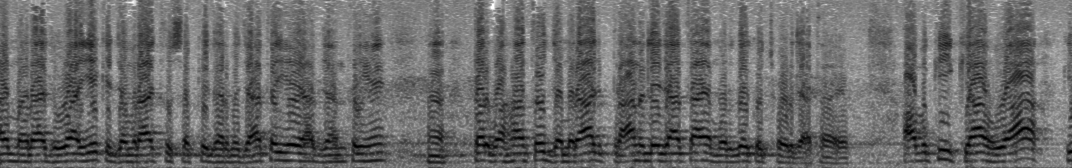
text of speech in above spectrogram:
अब महाराज हुआ ये कि जमराज तो सबके घर में जाता ही है आप जानते ही हैं। हाँ, पर वहाँ तो जमराज प्राण ले जाता है मुर्दे को छोड़ जाता है। अब की क्या हुआ कि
